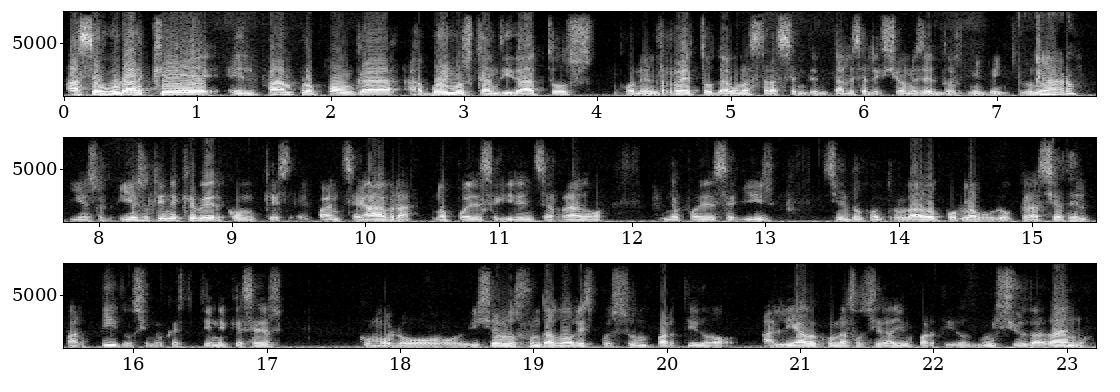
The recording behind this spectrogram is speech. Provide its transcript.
asegurar que el PAN proponga a buenos candidatos con el reto de unas trascendentales elecciones del 2021. Claro. Y eso, y eso tiene que ver con que el PAN se abra, no puede seguir encerrado, no puede seguir siendo controlado por la burocracia del partido, sino que esto tiene que ser como lo hicieron los fundadores, pues un partido aliado con la sociedad y un partido muy ciudadano.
